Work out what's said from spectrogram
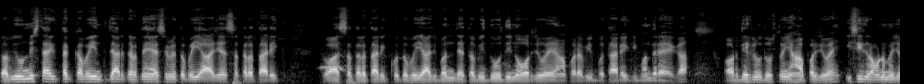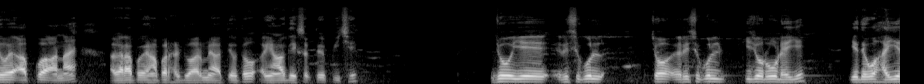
तो अभी उन्नीस तारीख तक का भाई इंतज़ार करते हैं। ऐसे में तो भाई आज है सत्रह तारीख तो आज सत्रह तारीख को तो भाई आज बंद है। तो अभी दो दिन और जो है यहाँ पर अभी बता रहे कि बंद रहेगा। और देख लो दोस्तों यहाँ पर जो है, इसी ग्राउंड में जो है आपको आना है। अगर आप यहाँ पर हरिद्वार में आते हो तो यहाँ देख सकते हो पीछे। जो ये ऋषिकुल ऋषिकुल की जो रोड है ये ये देखो हाईवे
